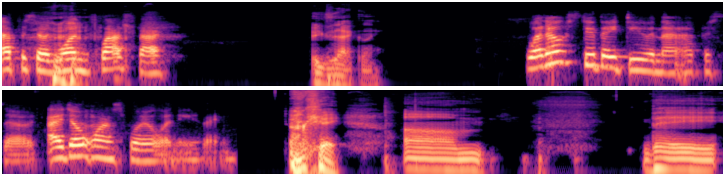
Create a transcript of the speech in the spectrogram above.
episode one flashback. Exactly. What else do they do in that episode? I don't want to spoil anything. Okay, um, they,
